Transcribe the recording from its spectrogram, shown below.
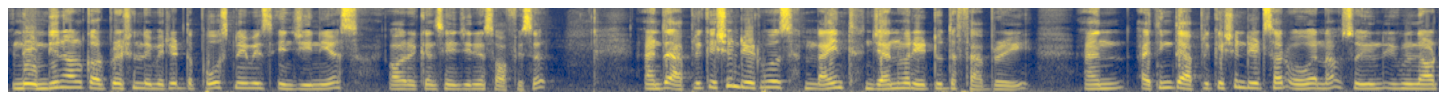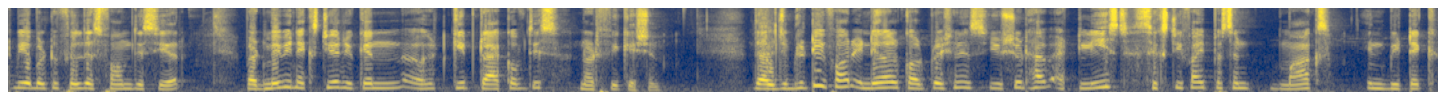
In the Indian Oil Corporation Limited the post name is engineers or you can say engineers officer and the application date was 9th January to the February and I think the application dates are over now so you, you will not be able to fill this form this year but maybe next year you can uh, keep track of this notification. The eligibility for Indian Oil Corporation is you should have at least 65% marks in BTech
